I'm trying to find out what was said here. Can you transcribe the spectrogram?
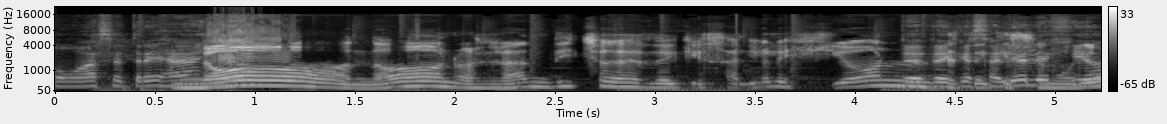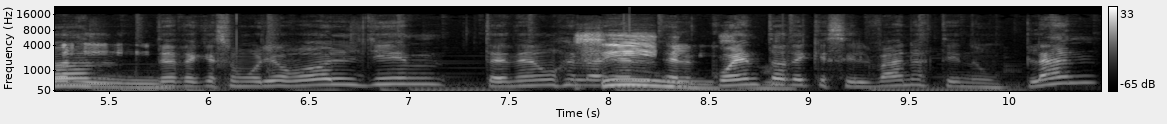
como hace tres años. No, no, nos lo han dicho desde que salió Legión. Desde, que salió Legión, desde que se murió Vol'jin, tenemos el, cuento de que Silvanas tiene un plan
